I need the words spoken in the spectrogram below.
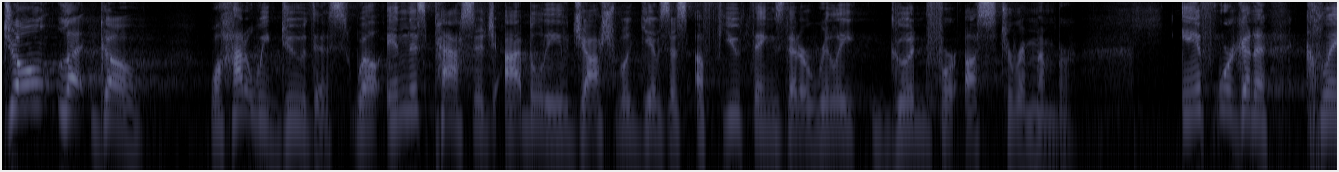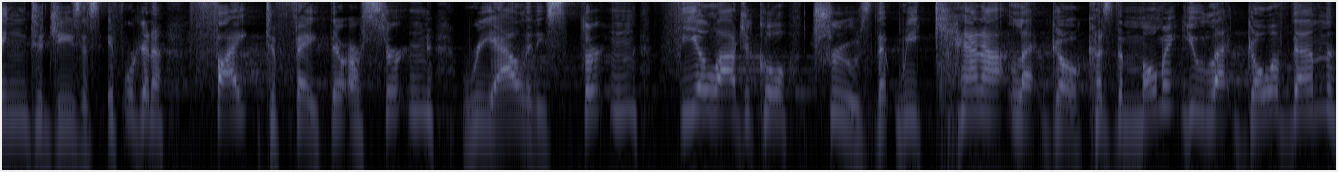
Don't let go. Well, how do we do this? Well, in this passage, I believe Joshua gives us a few things that are really good for us to remember if we're gonna cling to Jesus, if we're gonna fight to faith, there are certain realities, certain theological truths that we cannot let go. Because the moment you let go of them,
